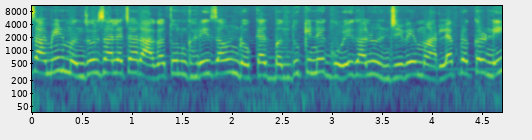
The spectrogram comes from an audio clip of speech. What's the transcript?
जामीन मंजूर झाल्याच्या रागातून घरी जाऊन डोक्यात बंदुकीने गोळी घालून जीवे मारल्याप्रकरणी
